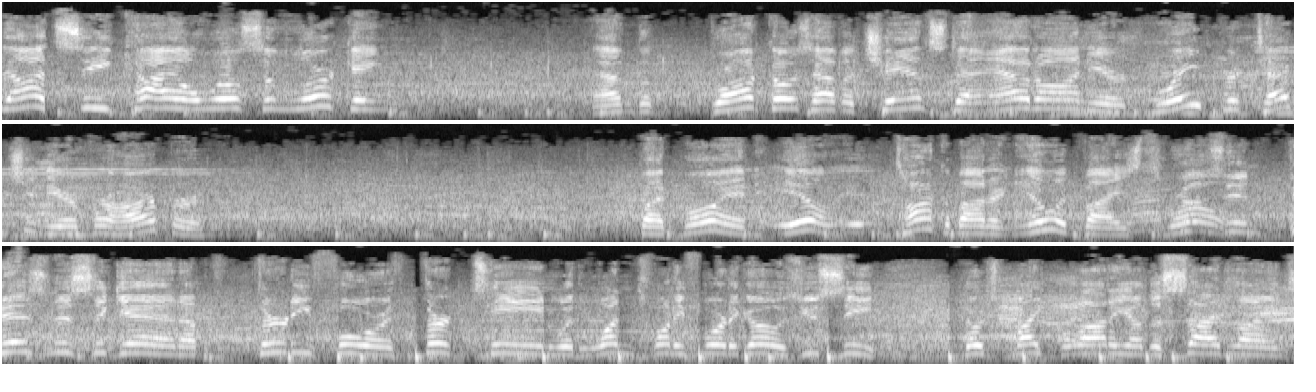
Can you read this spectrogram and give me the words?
not see Kyle Wilson lurking and the Broncos have a chance to add on here. Great protection here for Harper. But boy, an ill talk about an ill-advised throw. in business again, up 34-13 with 124 to go. As you see, Coach Mike Bellotti on the sidelines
